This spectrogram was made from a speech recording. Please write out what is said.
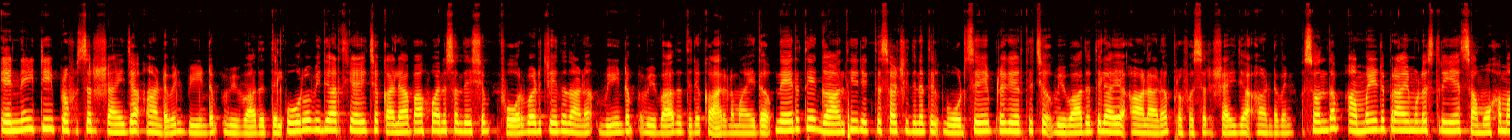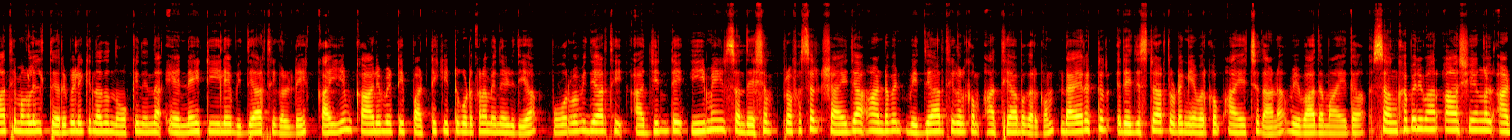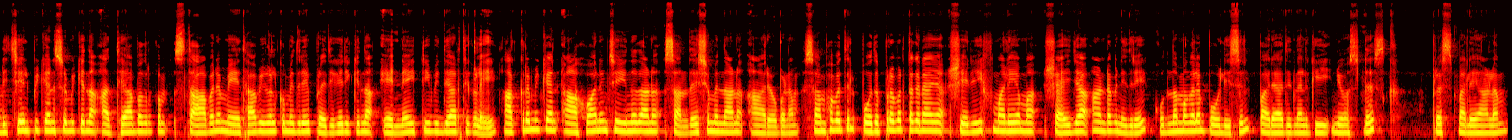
N I T professor Shaija Andavan വീണ്ടും വിവാദത്തിൽ. പൂർവ വിദ്യാർത്ഥി അയച്ച കലാപാഹ്വാന സന്ദേശം ഫോർവേഡ് ചെയ്തതാണ് വീണ്ടും വിവാദത്തിന് കാരണമായത്. നേരത്തെ ഗാന്ധി രക്തസാക്ഷി ദിനത്തിൽ ഗോഡ്സെയെ പ്രകീർത്തിച്ച് വിവാദത്തിലായ ആളാണ് പ്രൊഫസർ ഷൈജ ആണ്ടവൻ. സ്വന്തം അമ്മയുടെ പ്രായമുള്ള സ്ത്രീയെ സമൂഹ മാധ്യമങ്ങളിൽ തെറിവിളിക്കുന്നത് നോക്കി നിന്ന എൻ ഐ ടിയിലെ വിദ്യാർത്ഥികളുടെ കൈയും കാലും വെട്ടി പട്ടിക്കിട്ട് കൊടുക്കണമെന്നെഴുതിയ പൂർവ വിദ്യാർത്ഥി അജിന്റെ ഇമെയിൽ സന്ദേശം പ്രൊഫസർ ഷൈജ ആണ്ടവൻ വിദ്യാർത്ഥികൾക്കും അധ്യാപകർക്കും ഡയറക്ടർ രജിസ്ട്രാർ തുടങ്ങിയവർക്കും അയച്ചതാണ് വിവാദമായത്. സംഘപരിവാർ ആശയങ്ങൾ അടിച്ചേൽപ്പിക്കാൻ ശ്രമിക്കുന്ന അധ്യാപകർക്കും സ്ഥാപന മേധാവികൾക്കുമെതിരെ പ്രതികരിക്കുന്ന എൻ ഐ ടി വിദ്യാർത്ഥികളെ ആക്രമിക്കാൻ ആഹ്വാനം ചെയ്യുന്നതാണ് സന്ദേശമെന്നാണ് ആരോപണം. സംഭവത്തിൽ പൊതുപ്രവർത്തകനായ ഷെരീഫ് മലയമ്മ ഷൈജ ആണ്ടവനെതിരെ കുന്നമംഗലം പോലീസിൽ പരാതി നൽകി. News desk press Malayalam.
